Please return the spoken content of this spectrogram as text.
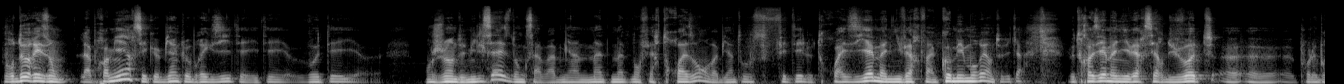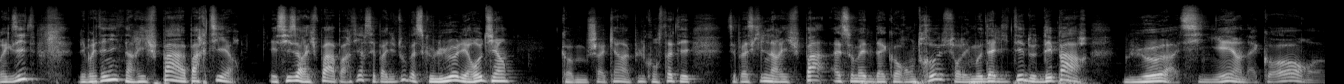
pour deux raisons. La première, c'est que bien que le Brexit ait été voté euh, en juin 2016, donc ça va bien maintenant faire trois ans, on va bientôt fêter le troisième anniversaire, enfin commémorer en les cas, le troisième anniversaire du vote euh, pour le Brexit, les Britanniques n'arrivent pas à partir. Et s'ils n'arrivent pas à partir, c'est pas du tout parce que l'UE les retient comme chacun a pu le constater. C'est parce qu'ils n'arrivent pas à se mettre d'accord entre eux sur les modalités de départ l'UE a signé un accord.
